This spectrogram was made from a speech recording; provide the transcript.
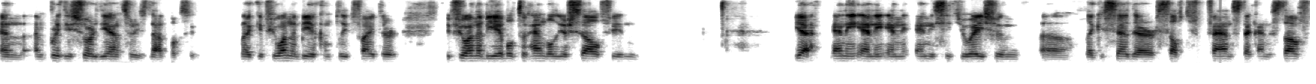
And I'm pretty sure the answer is not boxing. Like if you want to be a complete fighter, if you want to be able to handle yourself in yeah, any any any any situation, uh, like you said, there are self defense, that kind of stuff.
